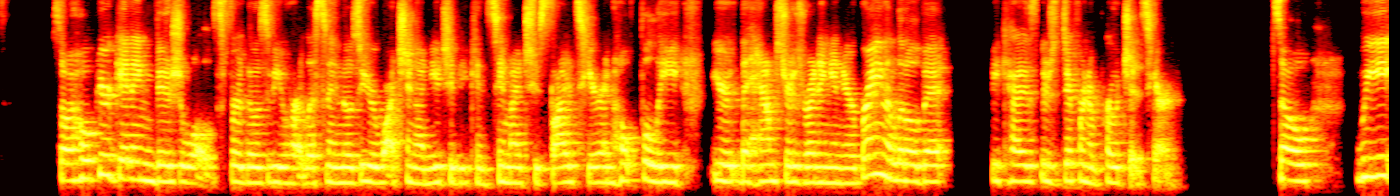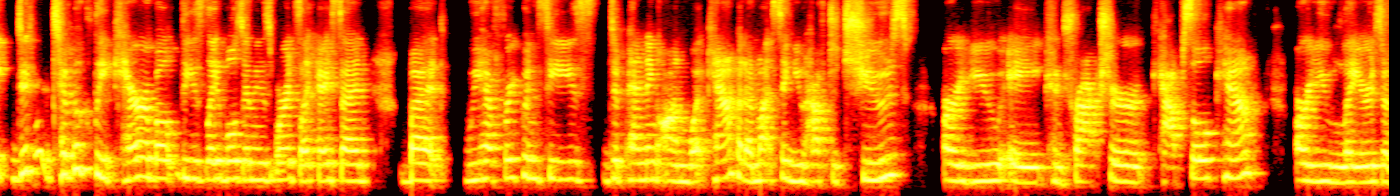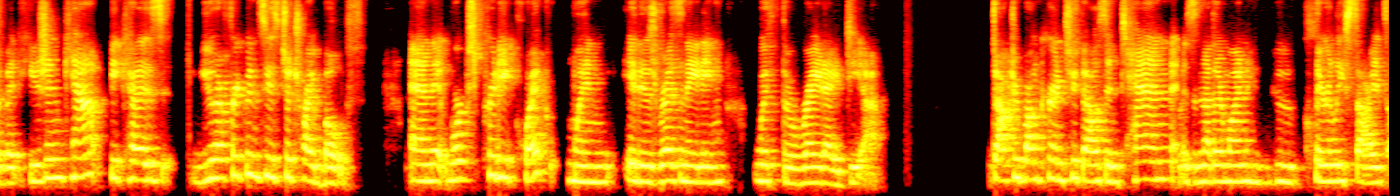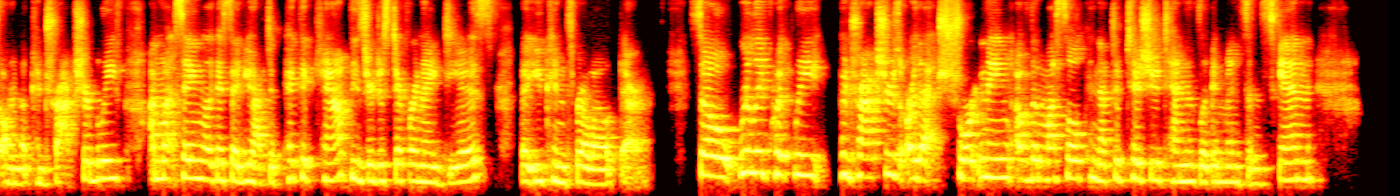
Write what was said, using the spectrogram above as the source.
So I hope you're getting visuals for those of you who are listening. Those of you who are watching on YouTube, you can see my two slides here, and hopefully your the hamster is running in your brain a little bit because there's different approaches here. So we didn't typically care about these labels and these words, like I said, but we have frequencies depending on what camp. And I'm not saying you have to choose. Are you a contracture capsule camp? Are you layers of adhesion camp? Because you have frequencies to try both. And it works pretty quick when it is resonating with the right idea. Dr. Bunker in 2010 is another one who, clearly sides on the contracture belief. I'm not saying, like I said, you have to pick a camp. These are just different ideas that you can throw out there. So, really quickly, contractures are that shortening of the muscle, connective tissue, tendons, ligaments, and skin.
